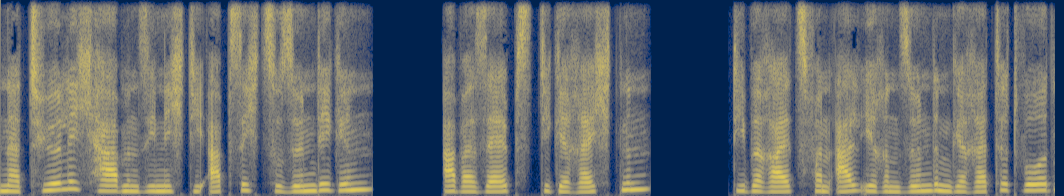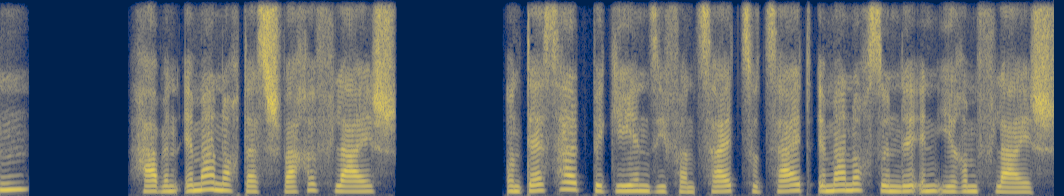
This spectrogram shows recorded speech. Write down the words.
Natürlich haben sie nicht die Absicht zu sündigen, aber selbst die Gerechten, die bereits von all ihren Sünden gerettet wurden, haben immer noch das schwache Fleisch. Und deshalb begehen sie von Zeit zu Zeit immer noch Sünde in ihrem Fleisch.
